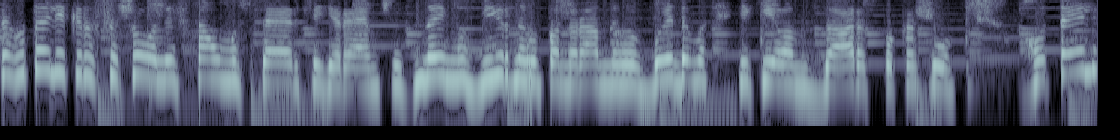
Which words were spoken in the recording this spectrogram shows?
Це готель, який розташований в самому серці Яремче з неймовірними панорамними видами, які я вам зараз покажу. Готель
